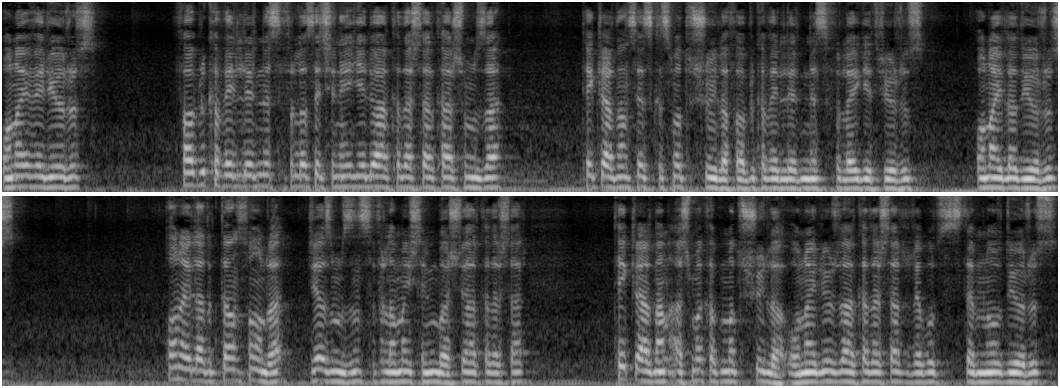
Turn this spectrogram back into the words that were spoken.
onay veriyoruz. Fabrika verilerini sıfırla seçeneği geliyor arkadaşlar karşımıza. Tekrardan ses kısma tuşuyla fabrika verilerini sıfırlaya getiriyoruz. Onayla diyoruz. Onayladıktan sonra cihazımızın sıfırlama işlemi başlıyor arkadaşlar. Tekrardan açma kapama tuşuyla onaylıyoruz arkadaşlar. Reboot System No diyoruz.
